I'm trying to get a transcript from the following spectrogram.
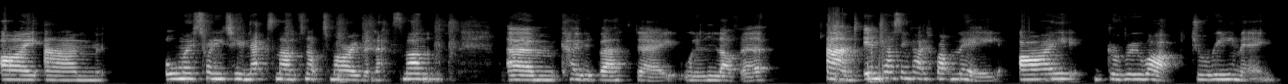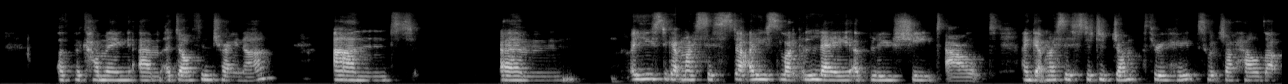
I am almost 22 next month, not tomorrow, but next month. Um, COVID birthday. We love it. And interesting fact about me, I grew up dreaming of becoming um, a dolphin trainer. And um, I used to get my sister, I used to like lay a blue sheet out and get my sister to jump through hoops, which I held up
